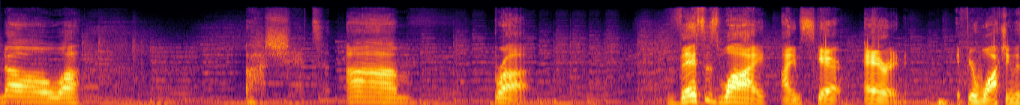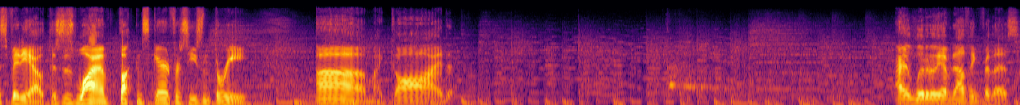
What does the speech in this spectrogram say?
no. Oh, shit. Um, bruh. This is why I'm scared. Aaron, if you're watching this video, this is why I'm fucking scared for Season 3. Oh, my God. I literally have nothing for this.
